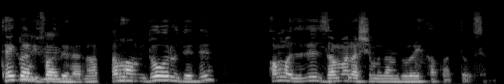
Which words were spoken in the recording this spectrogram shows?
tekrar hı hı. ifadelerini. Tamam doğru dedi ama dedi zaman aşımından dolayı kapattı o sefer.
